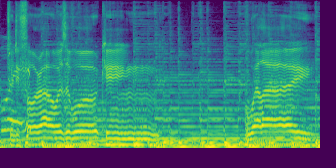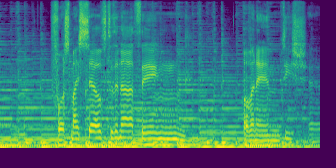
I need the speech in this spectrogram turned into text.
boy. 24 hours of working. Well, I force myself to the nothing of an empty shell.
